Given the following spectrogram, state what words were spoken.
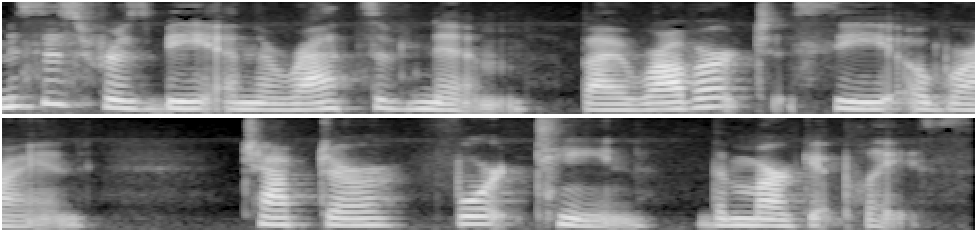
Mrs. Frisby and the Rats of NIMH by Robert C. O'Brien. Chapter 14 The Marketplace.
